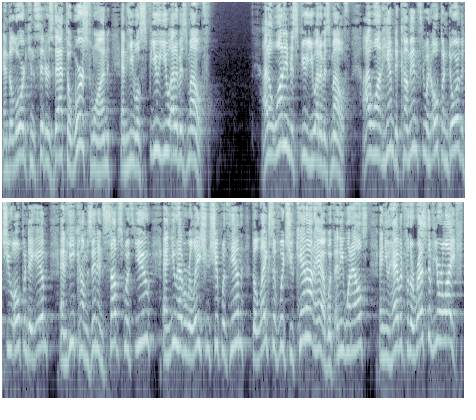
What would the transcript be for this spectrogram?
and the Lord considers that the worst one, and he will spew you out of his mouth. I don't want him to spew you out of his mouth. I want him to come in through an open door that you open to him and he comes in and sups with you and you have a relationship with him, the likes of which you cannot have with anyone else and you have it for the rest of your life.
